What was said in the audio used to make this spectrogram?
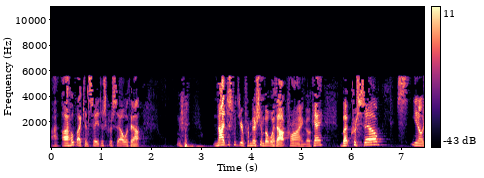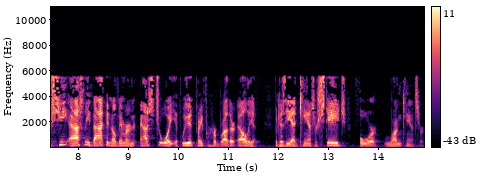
I, I hope I can say this, Chriselle, without not just with your permission, but without crying, okay? But Chriselle, you know, she asked me back in November and asked Joy if we would pray for her brother Elliot because he had cancer, stage four lung cancer.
